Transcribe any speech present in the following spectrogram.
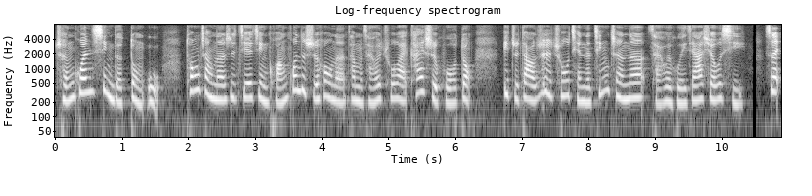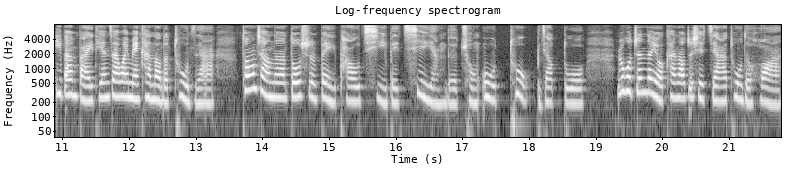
晨昏性的动物，通常呢是接近黄昏的时候呢，它们才会出来开始活动，一直到日出前的清晨呢才会回家休息。所以一般白天在外面看到的兔子啊。通常呢，都是被抛弃、被弃养的宠物兔比较多。如果真的有看到这些家兔的话，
